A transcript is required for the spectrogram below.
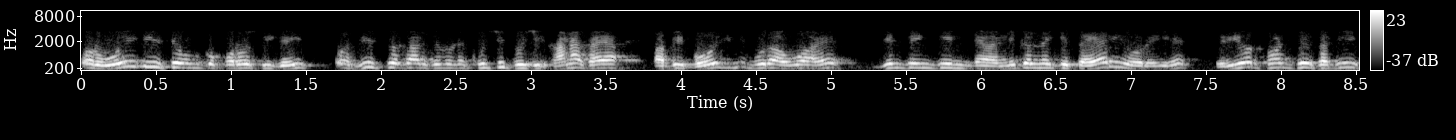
और वही डिशें उनको परोसी गई और जिस प्रकार से उन्होंने खुशी खुशी खाना खाया, अभी भोज भी पूरा हुआ है। जिन दिन की निकलने की तैयारी हो रही है, रिवर फ्रंट से सभी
